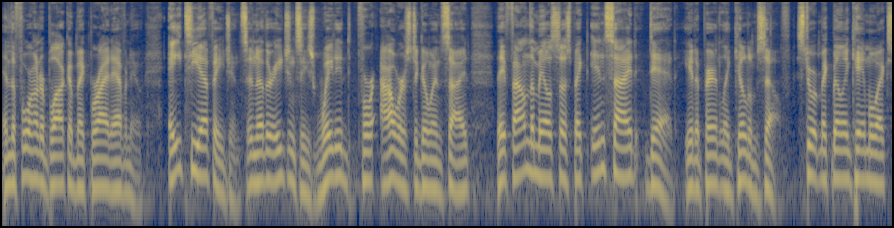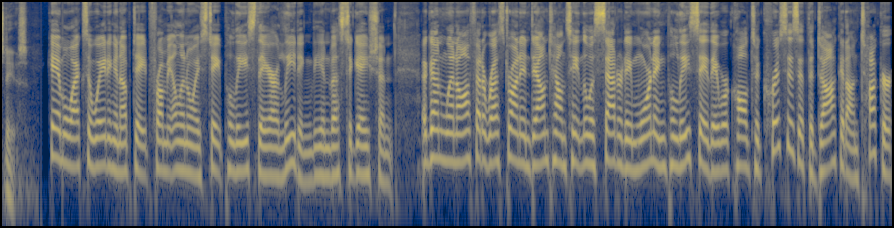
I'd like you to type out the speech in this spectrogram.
in the 400 block of McBride Avenue. ATF agents and other agencies waited for hours to go inside. They found the male suspect inside dead. He had apparently killed himself. Stuart McMillan, KMOX News. KMOX awaiting an update from Illinois State Police. They are leading the investigation. A gun went off at a restaurant in downtown St. Louis Saturday morning. Police say they were called to Chris's at the docket on Tucker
